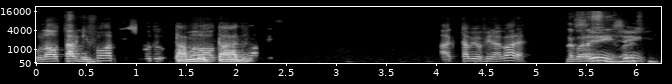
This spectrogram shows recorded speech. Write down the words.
O Lautaro tá que foi um absurdo. Tá mutado. Ah, tá me ouvindo agora? Agora sim, sim. Agora sim. O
